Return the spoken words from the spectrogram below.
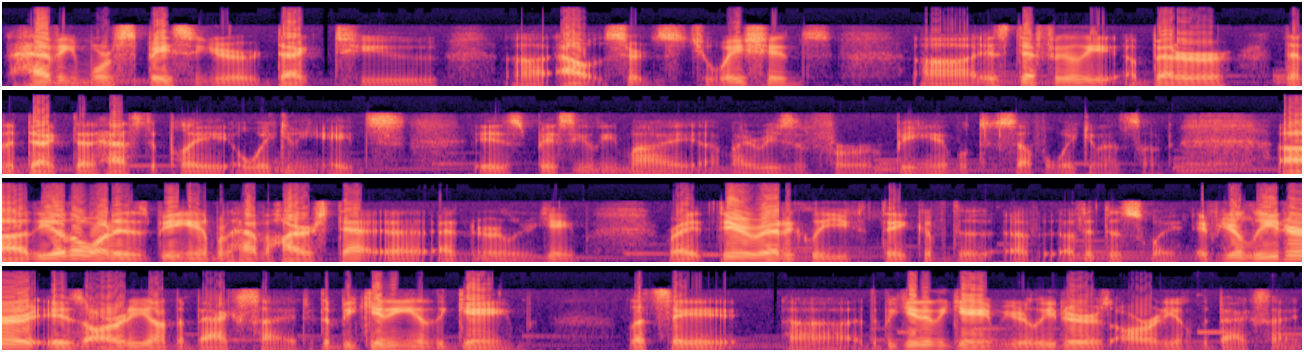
having more space in your deck to uh, out certain situations uh, is definitely a better than a deck that has to play Awakening Aids. Is basically my uh, my reason for being able to self awaken on Sun. Uh, the other one is being able to have a higher stat uh, at an earlier game, right? Theoretically, you can think of the of, of it this way: if your leader is already on the backside, at the beginning of the game, let's say uh, at the beginning of the game, your leader is already on the backside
